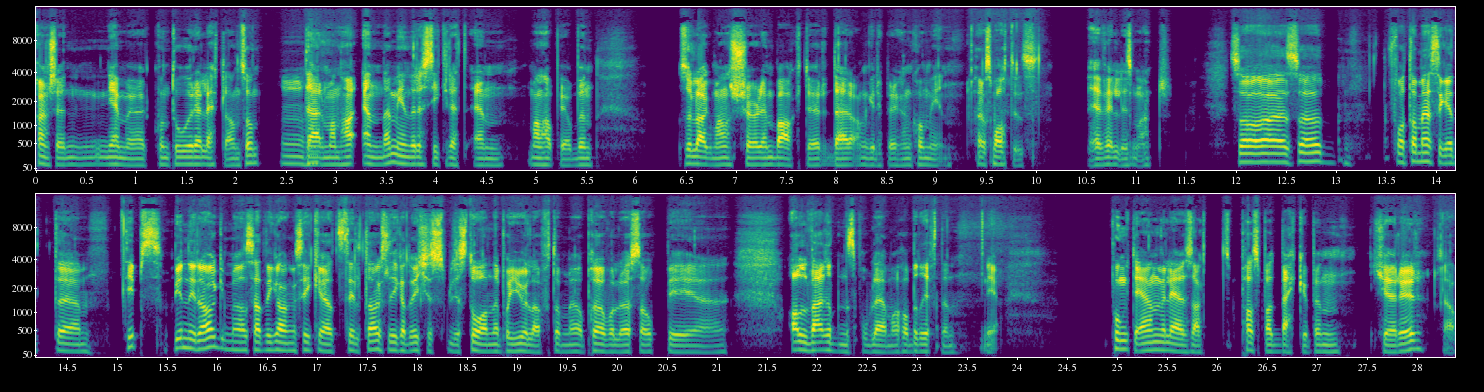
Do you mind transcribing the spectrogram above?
kanskje en hjemmekontor eller et eller annet sånt, Mhm. der man har enda mindre sikkerhet enn man har på jobben, så lager man sjøl en bakdør der angripere kan komme inn. Det er smart ut. Det er veldig smart. Så, så for å ta med seg et uh, tips, begynn i dag med å sette i gang sikkerhetstiltak, slik at du ikke blir stående på julaften med å prøve å løse opp i uh, all verdens problemer for bedriften din. Punkt én ville jeg sagt, pass på at backupen kjører. Ja.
